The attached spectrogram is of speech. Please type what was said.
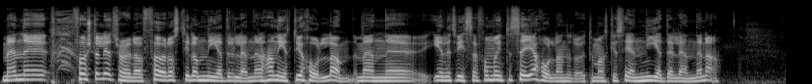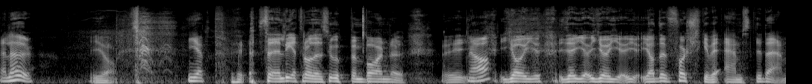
Men eh, första ledtråden då, för oss till de nedre länderna. Han heter ju Holland, men eh, enligt vissa får man inte säga Holland idag, utan man ska säga Nederländerna. Eller hur? ja. Sen ledtråden är så uppenbar nu. Ja. Jag, jag, jag, jag, jag, jag hade först skrivit Amsterdam,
